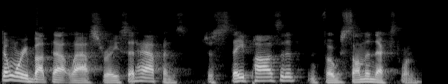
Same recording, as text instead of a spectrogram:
Don't worry about that last race. It happens. Just stay positive and focus on the next one.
